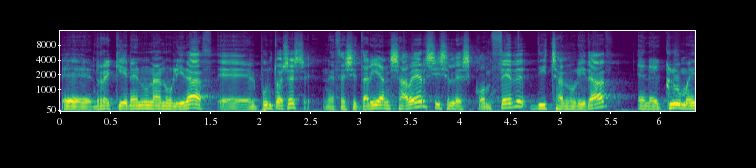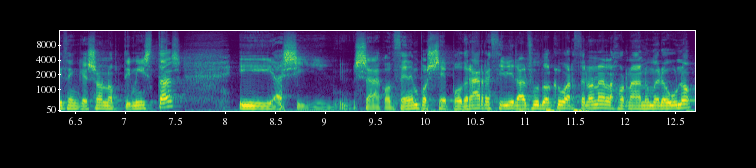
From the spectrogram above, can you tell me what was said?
eh, requieren una nulidad. Eh, el punto es ese, necesitarían saber si se les concede dicha nulidad en el club me dicen que son optimistas y así se la conceden, pues se podrá recibir al Fútbol Club Barcelona en la jornada número uno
